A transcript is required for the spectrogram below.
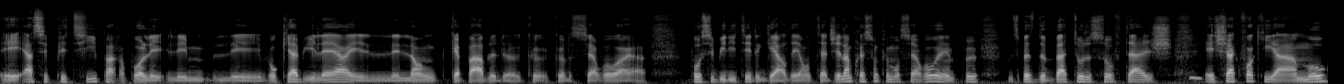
est assez petit par rapport les, les, les vocabulaires et les langues capables de, que, que le cerveau a possibilité de garder en tête. J'ai l'impression que mon cerveau est un peu une espèce de bateau de sauvetage. Et chaque fois qu'il y a un mot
